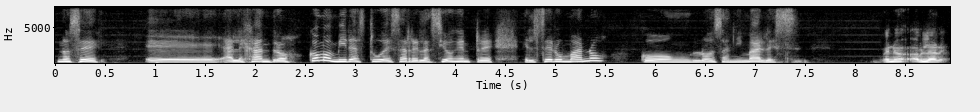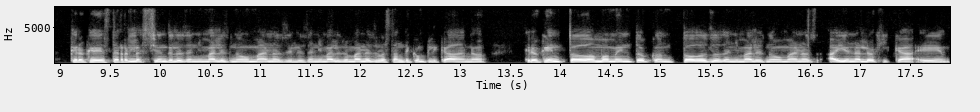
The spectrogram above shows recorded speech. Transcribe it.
No sé, eh, Alejandro, ¿cómo miras tú esa relación entre el ser humano con los animales? Bueno, hablar, creo que esta relación de los animales no humanos y los animales humanos es bastante complicada, ¿no? Creo que en todo momento con todos los animales no humanos hay una lógica, eh,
